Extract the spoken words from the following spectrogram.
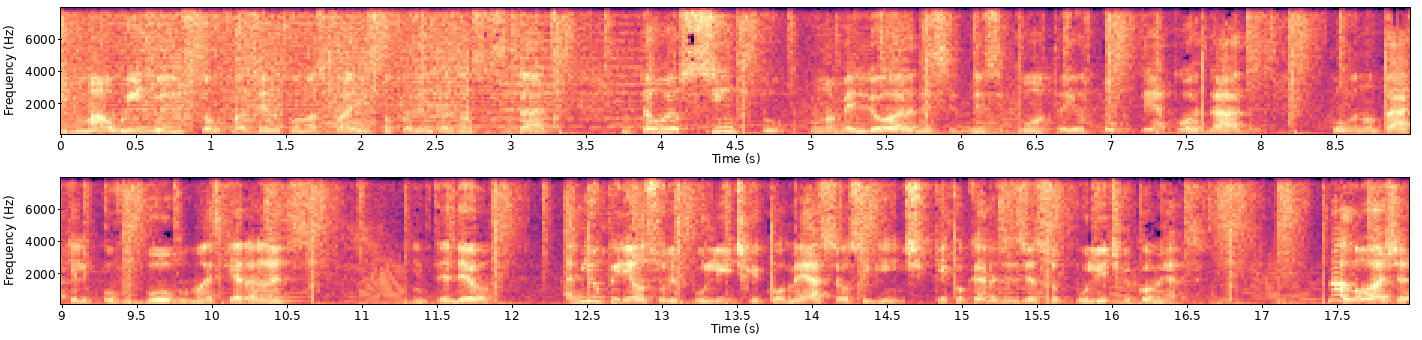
de mau índole estão fazendo com o nosso país, estão fazendo com as nossas cidades. Então eu sinto uma melhora nesse, nesse ponto aí. O povo tem acordado. O povo não está aquele povo bobo mais que era antes. Entendeu? A minha opinião sobre política e comércio é o seguinte: o que, que eu quero dizer sobre política e comércio? Na loja,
